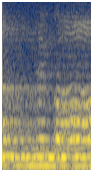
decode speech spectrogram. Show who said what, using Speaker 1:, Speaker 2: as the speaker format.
Speaker 1: Sonnenborn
